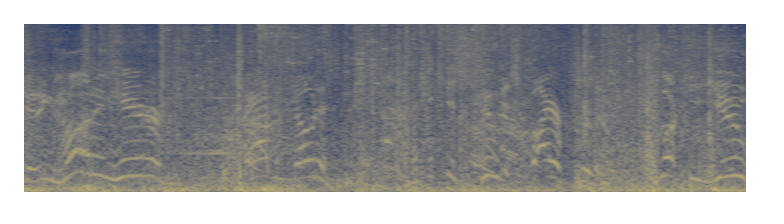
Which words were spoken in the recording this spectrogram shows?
Getting hot in here! I haven't noticed. I think this suit is fireproof. Lucky you!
